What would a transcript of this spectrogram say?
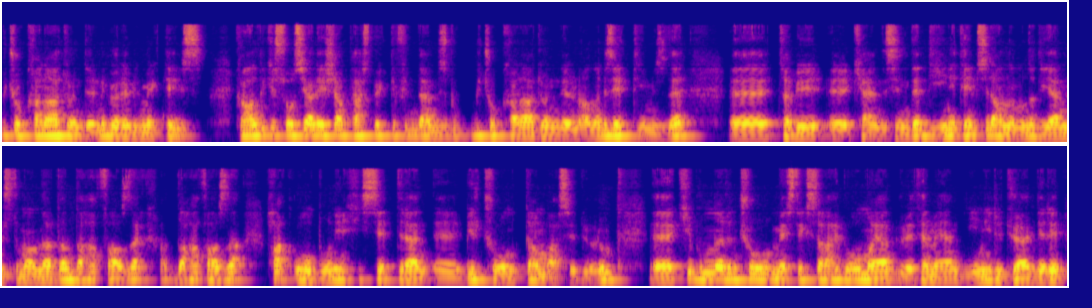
birçok kanaat önderini görebilmekteyiz. Kaldı ki sosyal yaşam perspektifinden biz birçok kanaat önderini analiz ettiğimizde e, tabii e, kendisinde dini temsil anlamında diğer Müslümanlardan daha fazla daha fazla hak olduğunu hissettiren e, bir çoğunluktan bahsediyorum. E, ki bunların çoğu meslek sahibi olmayan, üretemeyen dini ritüelleri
